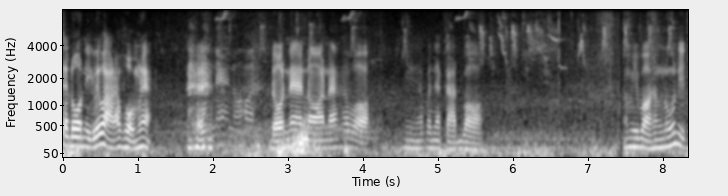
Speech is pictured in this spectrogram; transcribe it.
จะโดนอีกหรือเปล่านะผมเนี่ย แน่นอน โดนแน่นอนนะครับบอกนี่ครับบรรยากาศบ่อแล้วมีบ่อทางนู้นอีก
